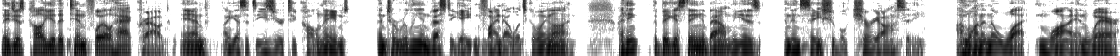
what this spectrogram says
They just call you the tinfoil hat crowd, and I guess it's easier to call names than to really investigate and find out what's going on. I think the biggest thing about me is an insatiable curiosity. I want to know what and why and where.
